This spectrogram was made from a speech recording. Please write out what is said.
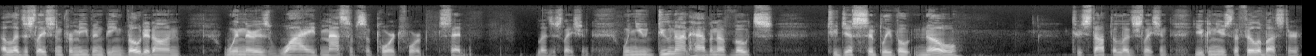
a legislation from even being voted on when there is wide, massive support for said legislation. When you do not have enough votes to just simply vote no to stop the legislation, you can use the filibuster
